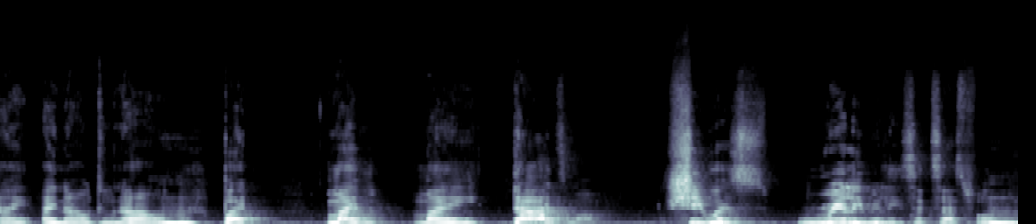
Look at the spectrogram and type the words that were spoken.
I, I now do now. Mm-hmm. But my my dad's mom, she was really, really successful mm-hmm.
